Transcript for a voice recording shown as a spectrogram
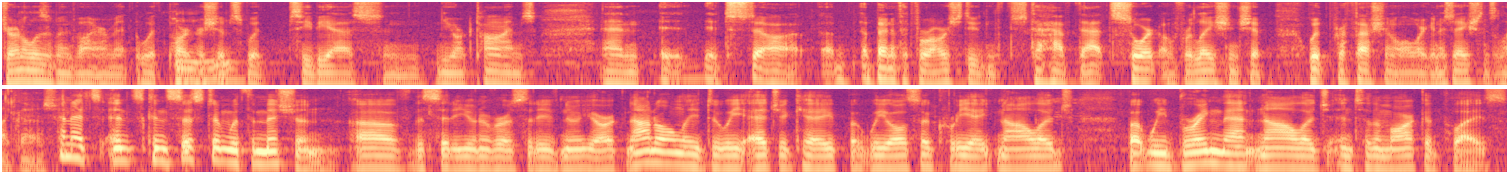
journalism environment, with partnerships with CBS and New York Times, and it, it's uh, a, a benefit for our students to have that sort of relationship with professional organizations like those. And it's, it's consistent with the mission of the City University of New York. Not only do we educate, but we also create knowledge, but we bring that knowledge into the marketplace.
